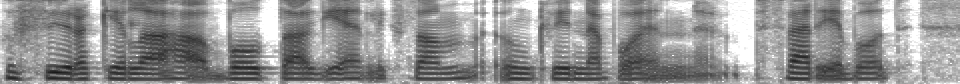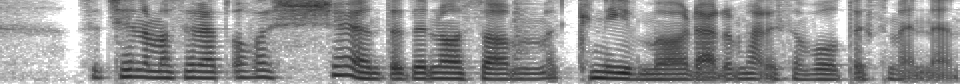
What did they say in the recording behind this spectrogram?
hur fyra killar har våldtagit en liksom, ung kvinna på en Sverigebåt. Så känner man sådär att åh vad skönt att det är någon som knivmördar de här liksom våldtäktsmännen.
